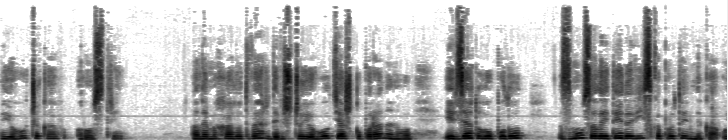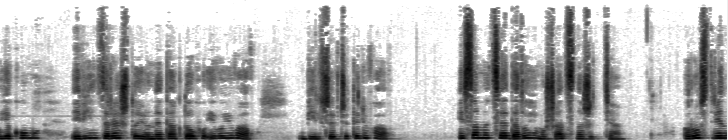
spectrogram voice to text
його чекав розстріл. Але Михайло твердив, що його тяжко пораненого і взятого в полон змусили йти до війська противника, у якому він, зрештою, не так довго і воював, більше вчителював. І саме це дало йому шанс на життя. Розстріл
